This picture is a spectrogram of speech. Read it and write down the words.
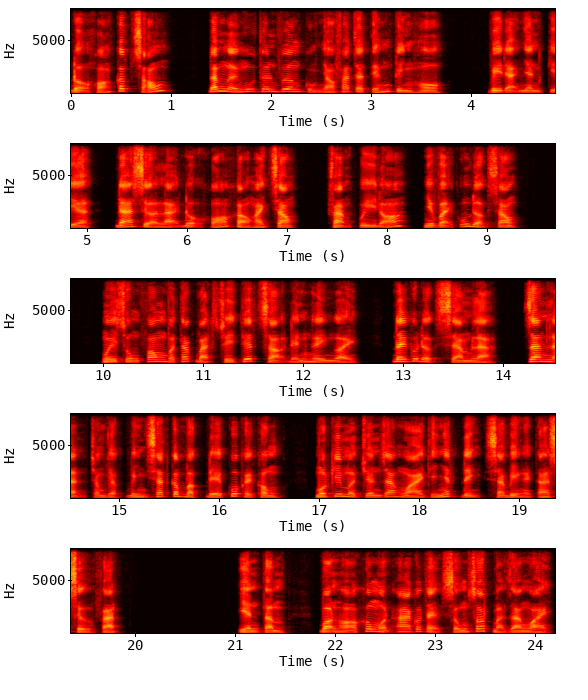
Độ khó cấp 6? Đám người ngu thân vương cùng nhau phát ra tiếng kinh hô vị đại nhân kia đã sửa lại độ khó khảo hạch sau. Phạm quy đó, như vậy cũng được sau Ngụy Sùng Phong và Thác Bạt suy tuyết sợ đến ngây người. Đây có được xem là gian lận trong việc bình xét cấp bậc đế quốc hay không? Một khi mà truyền ra ngoài thì nhất định sẽ bị người ta xử phạt. Yên tâm, bọn họ không một ai có thể sống sót mà ra ngoài.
